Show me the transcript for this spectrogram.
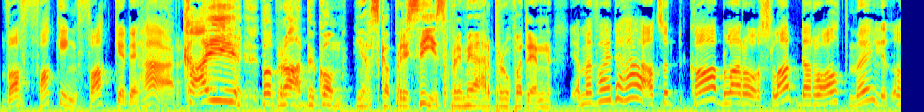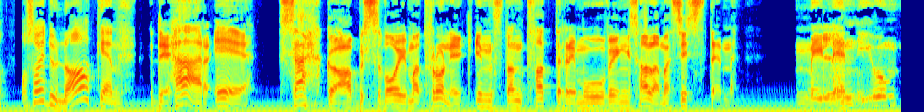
vad fucking fuck är det här? Kai, vad bra att du kom! Jag ska precis premiärprova den. Ja men vad är det här? Alltså kablar och sladdar och allt möjligt och, och så är du naken. Det här är Sähköabs Voimatronic Instant Fat Removing Salama System. Millennium.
